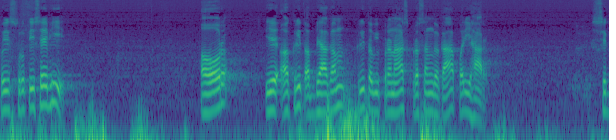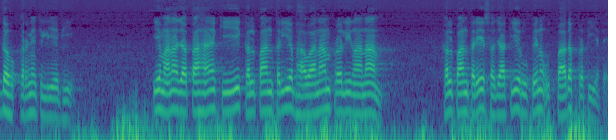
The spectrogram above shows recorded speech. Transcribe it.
तो इस श्रुति से भी और ये अकृत अभ्यागम, कृत विप्रनाश प्रसंग का परिहार सिद्ध करने के लिए भी ये माना जाता है कि कल्पांतरीय भावानाम प्रलीनानाम कल्पांतरे सजातीय रूपेण उत्पाद प्रतीयते।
